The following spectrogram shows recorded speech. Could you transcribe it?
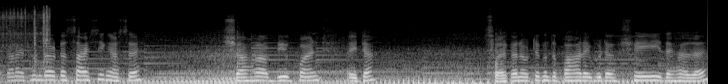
এখানে সুন্দর একটা সাইসিং আছে সাহা ভিউ পয়েন্ট এইটা সো এখানে উঠে কিন্তু পাহাড়ের ভিউটা সেই দেখা যায়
